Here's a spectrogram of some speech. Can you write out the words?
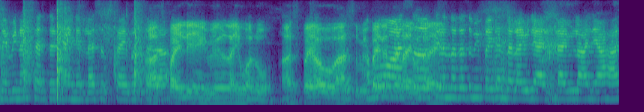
नवीन असाल तर चॅनलला सबस्क्राईबर आज करा. पाहिले वेळ लाईव्ह आलो. आज पाय हो आज तुम्ही हो पहिल्यांदा आज लाईव्ह आहे. किरण दादा तुम्ही पहिल्यांदा लाईव्हला लाईव्हला आले आहात.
